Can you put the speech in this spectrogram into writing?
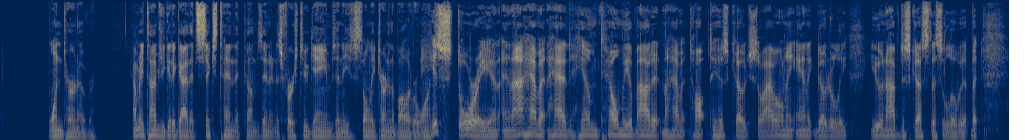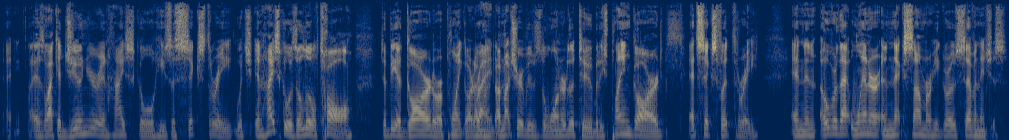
One turnover. How many times you get a guy that's 6'10 that comes in in his first two games and he's only turning the ball over once? His story, and, and I haven't had him tell me about it, and I haven't talked to his coach, so I've only anecdotally, you and I have discussed this a little bit, but uh, as like a junior in high school, he's a six three, which in high school is a little tall to be a guard or a point guard. I'm, right. not, I'm not sure if he was the one or the two, but he's playing guard at six foot three and then over that winter and next summer he grows seven inches,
